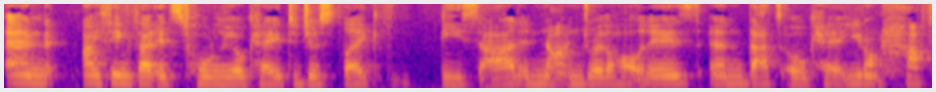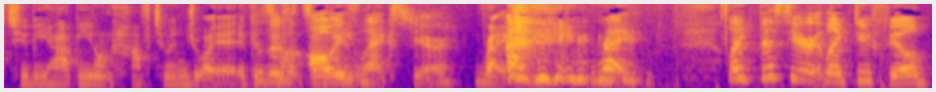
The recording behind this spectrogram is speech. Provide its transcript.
And I think that it's totally okay to just like be sad and not enjoy the holidays and that's okay. You don't have to be happy. You don't have to enjoy it if it's Because there's not always you like. next year. Right. right. Like this year, like, do you feel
